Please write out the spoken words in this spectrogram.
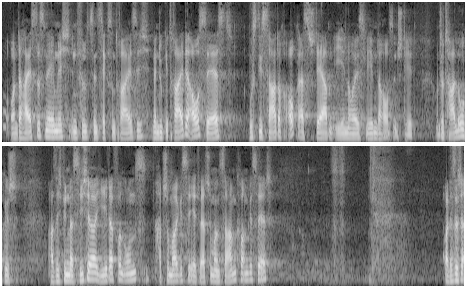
Und da heißt es nämlich in 1536, wenn du Getreide aussäst, muss die Saat doch auch erst sterben, ehe neues Leben daraus entsteht. Und total logisch. Also ich bin mir sicher, jeder von uns hat schon mal gesät. Wer hat schon mal ein Samenkorn gesät? Und das ist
